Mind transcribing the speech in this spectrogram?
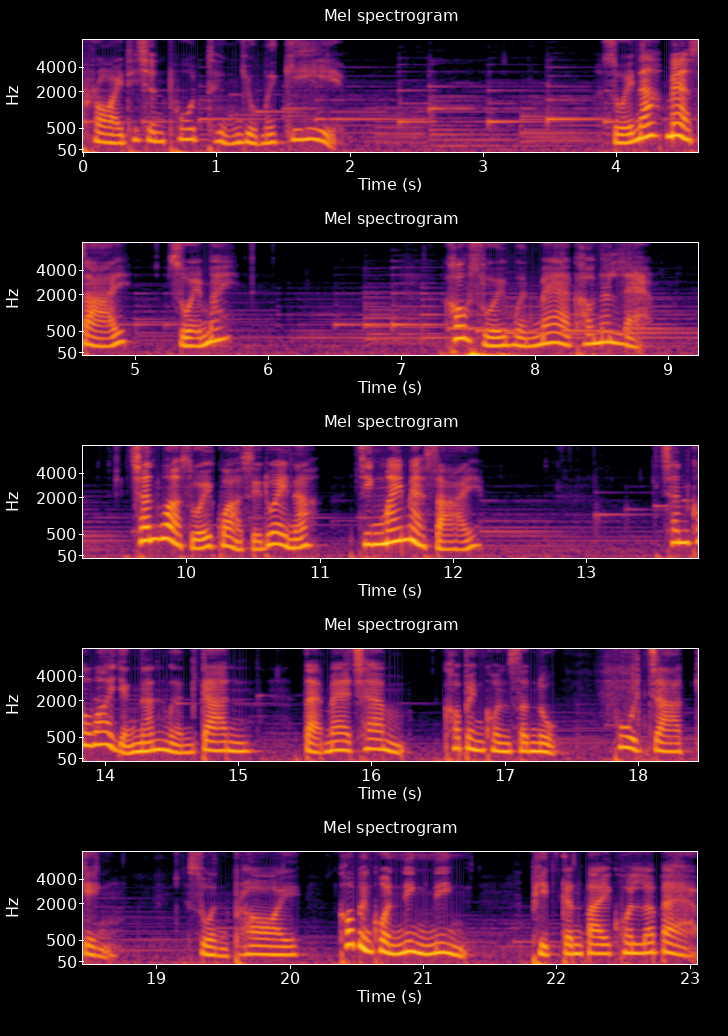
พลอยที่ฉันพูดถึงอยู่เมื่อกี้ สวยนะ แม่สาย สวยไหม เขาสวยเหมือนแม่เขานั่นแหละ ฉันว่าสวยกว่าเสียด้วยนะ จริงไหมแม่สาย ฉันก็ว่าอย่างนั้นเหมือนกัน แต่แม่แช่มเขาเป็นคนสนุก พูดจาเก่ง ส่วนพลอยเขาเป็นคนนิ่งๆ ผิดกันไปคนละแบบ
